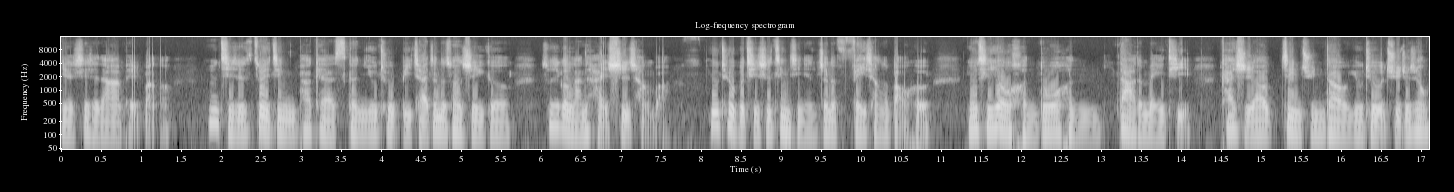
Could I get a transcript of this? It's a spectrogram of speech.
也谢谢大家的陪伴啊。因为其实最近 podcast 跟 YouTube 比起来，真的算是一个算是一个蓝海市场吧。YouTube 其实近几年真的非常的饱和，尤其有很多很大的媒体开始要进军到 YouTube 去，就是用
